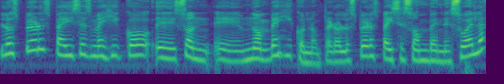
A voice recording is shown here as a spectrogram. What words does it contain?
Los peores países México eh, son, eh, no, México no, pero los peores países son Venezuela,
